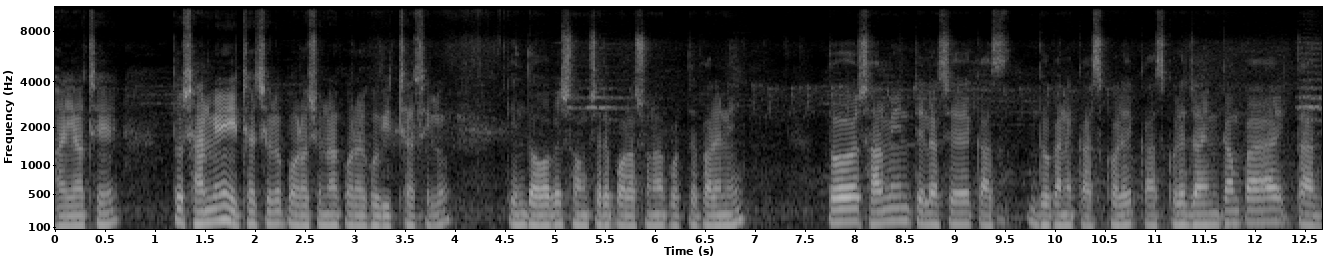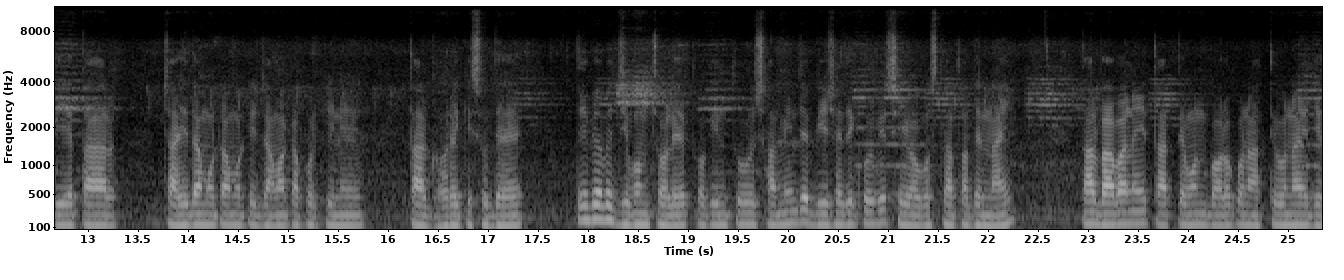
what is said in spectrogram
ভাই আছে। তো শারমিনের ইচ্ছা ছিল পড়াশোনা করার, খুব ইচ্ছা ছিল। কিন্তু অভাবে সংসারে পড়াশোনা করতে পারেনি। তো শারমিন টেলার্সে কাজ, দোকানে কাজ করে। কাজ করে যা ইনকাম পায়, তা দিয়ে তার চাহিদা মোটামুটি জামা কাপড় কিনে তার ঘরে কিছু দেয়, তো এইভাবে জীবন চলে। তো কিন্তু শারমিন যে বিয়ে শাদী করবে সেই অবস্থা তাদের নাই। তার বাবা নেই, তার তেমন বড় কোনো আত্মীয় নাই যে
